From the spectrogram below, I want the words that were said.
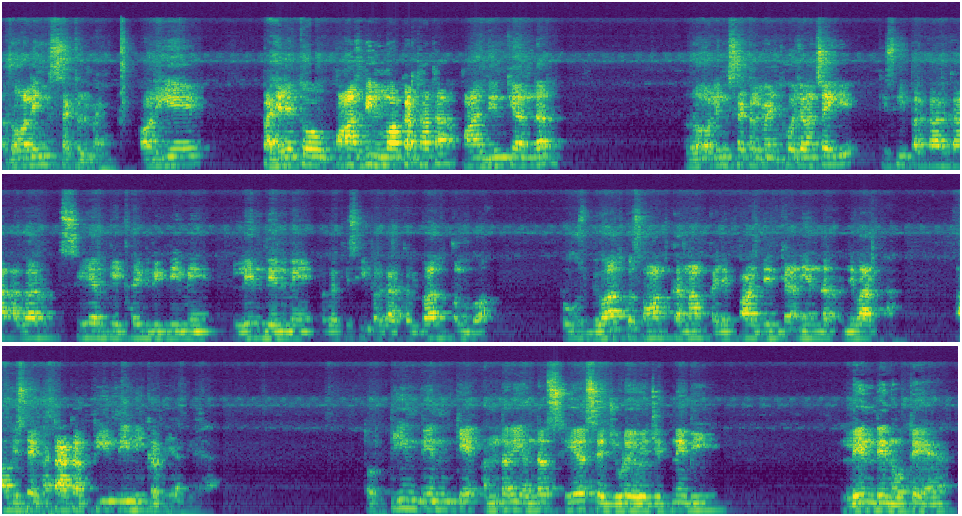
रोलिंग सेटलमेंट और ये पहले तो पाँच दिन हुआ करता था, पाँच दिन के अंदर रोलिंग सेटलमेंट हो जाना चाहिए। किसी प्रकार का अगर शेयर की खरीद बिक्री में लेन देन में अगर किसी प्रकार का विवाद उत्पन्न हुआ तो उस विवाद को समाप्त करना पहले पाँच दिन के अंदर अनिवार्य था। अब इसे घटाकर तीन दिन ही कर दिया गया है। तो तीन दिन के अंदर ही अंदर शेयर से जुड़े हुए जितने भी लेन देन होते हैं,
